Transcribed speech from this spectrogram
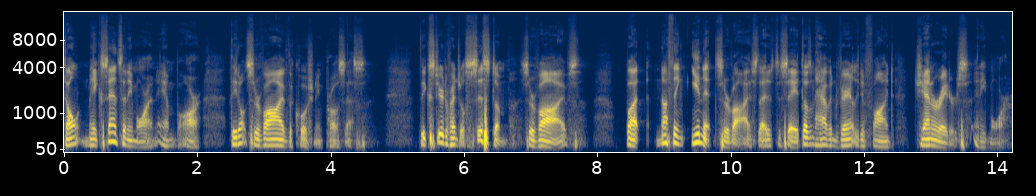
don't make sense anymore on M bar. They don't survive the quotienting process. The exterior differential system survives, but nothing in it survives. That is to say, it doesn't have invariantly defined generators anymore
